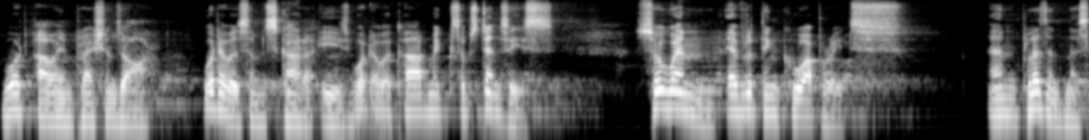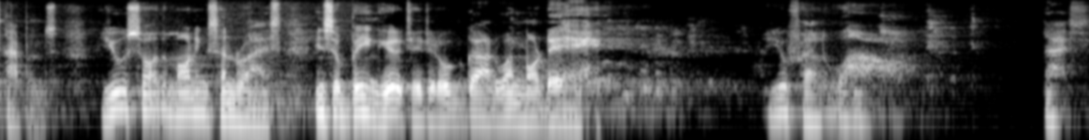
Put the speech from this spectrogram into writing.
what our impressions are, whatever samskara is, what our karmic substance is. So when everything cooperates and pleasantness happens, you saw the morning sunrise, instead of being irritated, oh God, one more day, you felt, wow, nice.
